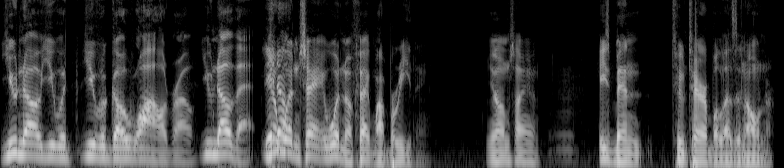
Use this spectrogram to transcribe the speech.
you know you would you would go wild, bro. You know that. Yeah, know- it wouldn't change. It wouldn't affect my breathing. You know what I'm saying? He's been too terrible as an owner.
